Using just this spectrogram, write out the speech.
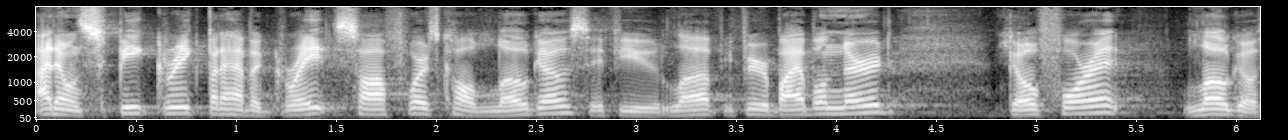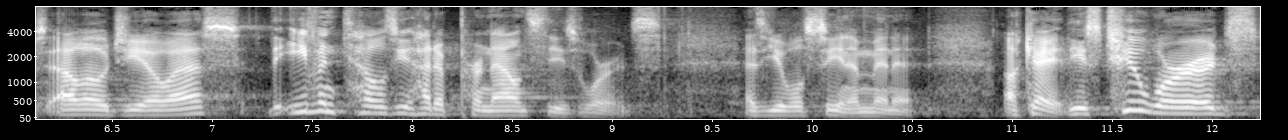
I don't speak Greek, but I have a great software. It's called Logos. If you love, if you're a Bible nerd, go for it. Logos, L O G O S. It even tells you how to pronounce these words, as you will see in a minute. Okay, these two words,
